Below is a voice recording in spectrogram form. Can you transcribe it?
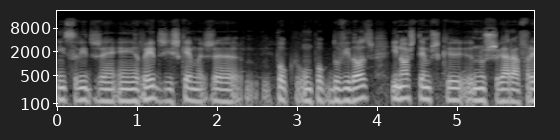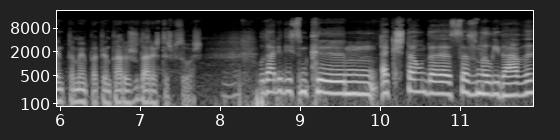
inseridos em, em, redes e esquemas uh, um, pouco, um pouco duvidosos e nós temos que nos chegar à frente também para tentar ajudar estas pessoas. O Dário disse-me que hum, a questão da sazonalidade,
